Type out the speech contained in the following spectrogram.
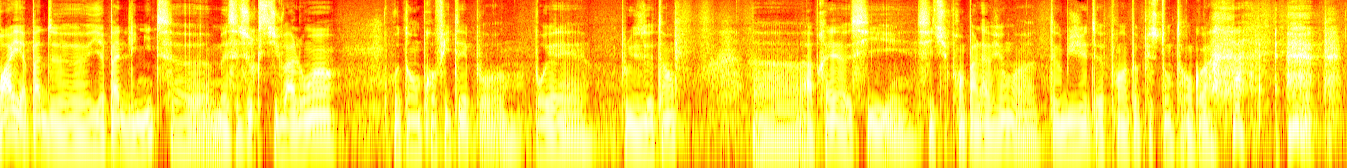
Ouais, il n'y a, pas de, y a pas de limite, euh, mais c'est sûr que si tu vas loin, autant en profiter pour, pour y aller plus de temps. Euh, après, euh, si, si tu prends pas l'avion, tu es obligé de prendre un peu plus ton temps, quoi.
